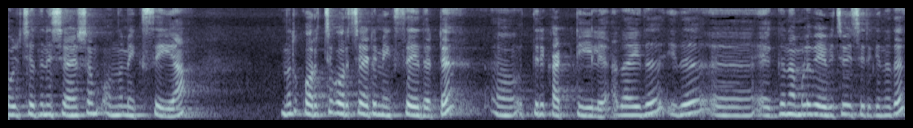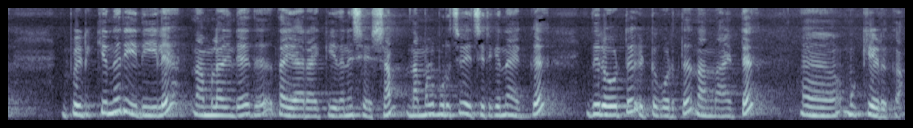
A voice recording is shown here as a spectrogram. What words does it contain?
ഒഴിച്ചതിന് ശേഷം ഒന്ന് മിക്സ് ചെയ്യുക എന്നിട്ട് കുറച്ച് കുറച്ചായിട്ട് മിക്സ് ചെയ്തിട്ട് ഒത്തിരി കട്ടിയിൽ അതായത് ഇത് എഗ്ഗ് നമ്മൾ വേവിച്ച് വെച്ചിരിക്കുന്നത് പിടിക്കുന്ന രീതിയിൽ നമ്മളതിന്റെ ഇത് തയ്യാറാക്കിയതിന് ശേഷം നമ്മൾ മുറിച്ച് വെച്ചിരിക്കുന്ന എഗ്ഗ് ഇതിലോട്ട് ഇട്ട് കൊടുത്ത് നന്നായിട്ട് മുക്കിയെടുക്കാം.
